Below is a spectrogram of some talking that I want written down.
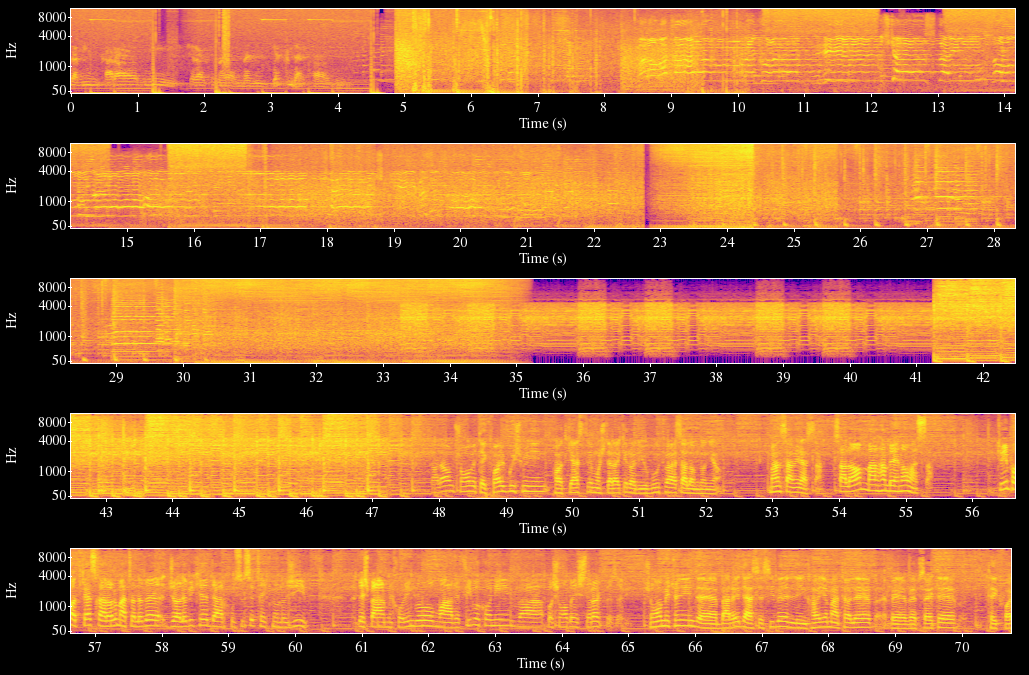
زمین قرار نیست چرا که مرا منیت در کار نیست. شما به تک 5 گوش میدین پادکست مشترک رادیو بوت و سلام دنیا. من سمیر هستم. سلام من هم بهنام هستم. تو این پادکست قرار مطالب جالبی که در خصوص تکنولوژی بهش برمیخوریم رو معرفی بکنیم و با شما به اشتراک بذاریم. شما می‌تونید برای دسترسی به لینک های مطالب به وبسایت tech5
